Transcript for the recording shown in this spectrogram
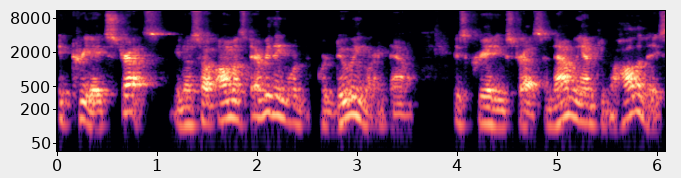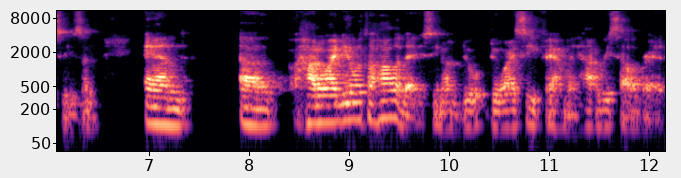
it creates stress. You know, so almost everything we're, we're doing right now is creating stress. And now we enter the holiday season. And uh, how do I deal with the holidays? You know, do, do I see family? How do we celebrate it?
